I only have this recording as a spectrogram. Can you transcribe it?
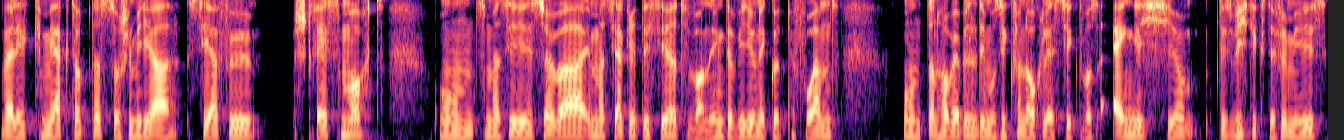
weil ich gemerkt habe, dass Social Media auch sehr viel Stress macht und man sich selber immer sehr kritisiert, wenn irgendein Video nicht gut performt. Und dann habe ich ein bisschen die Musik vernachlässigt, was eigentlich ja das Wichtigste für mich ist.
